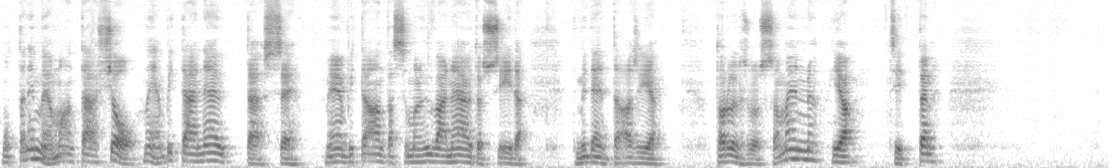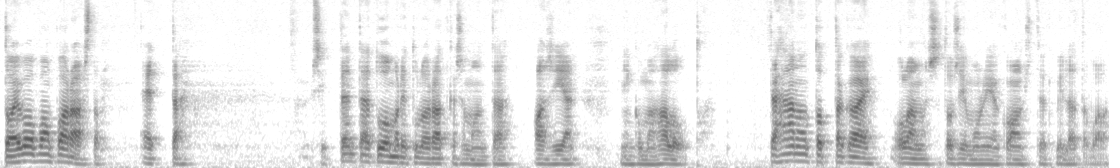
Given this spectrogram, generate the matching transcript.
Mutta nimenomaan tämä show, meidän pitää näyttää se, meidän pitää antaa semmoinen hyvä näytös siitä, että miten tämä asia todellisuudessa on mennyt ja sitten toivon vaan parasta, että sitten tämä tuomari tulee ratkaisemaan tämä asian niin kuin me halutaan. Tähän on totta kai olemassa tosi monia konsteja, millä tavalla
